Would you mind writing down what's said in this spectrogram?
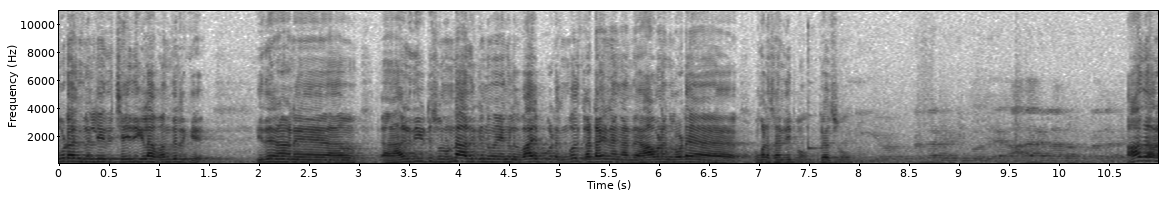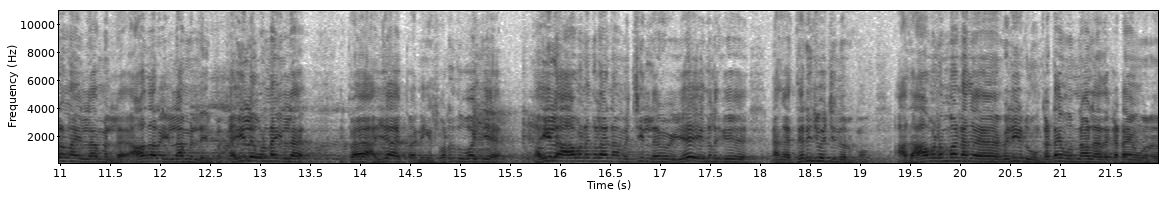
ஊடகங்கள்லேயும் இது செய்திகளாக வந்திருக்கு. இதை நான் அறுதிட்டு சொல்லணும்னா அதுக்கு எங்களுக்கு வாய்ப்பு கிடைக்கும்போது கட்டாயம் நாங்கள் அந்த ஆவணங்களோட உங்களை சந்திப்போம் பேசுவோம். ஆதாரம்லாம் இல்லாமல் இல்லை ஆதாரம் இல்லாமல் இல்லை இப்போ கையில் ஒன்றும் இல்லை. இப்போ ஐயா இப்போ நீங்கள் சொல்கிறது ஓகே. கையில் ஆவணங்களாக நான் வச்சு இல்லை எங்களுக்கு நாங்கள் தெரிஞ்சு வச்சுன்னு இருக்கோம். அது ஆவணமாக நாங்கள் வெளியிடுவோம். கட்டாயம் ஒரு நாள் அதை கட்டாயம் ஒரு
